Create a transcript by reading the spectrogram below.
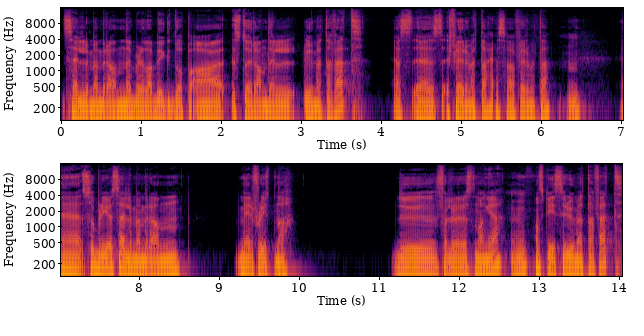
cellemembranene ble da bygd opp av større andel umetta fett Flerumetta, jeg sa flerumetta. Mm. Så blir jo cellemembranen mer flytende. Du følger det resonnementet? Mm. Man spiser umetta fett.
